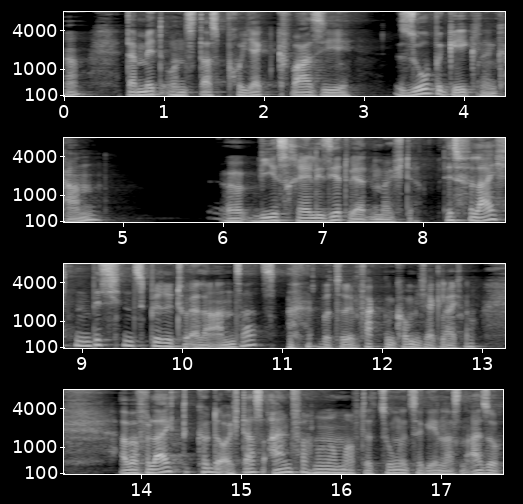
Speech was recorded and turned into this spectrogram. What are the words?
ja, damit uns das Projekt quasi so begegnen kann, äh, wie es realisiert werden möchte. Ist vielleicht ein bisschen spiritueller Ansatz, aber zu den Fakten komme ich ja gleich noch. Aber vielleicht könnt ihr euch das einfach nur noch mal auf der Zunge zergehen lassen. Also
